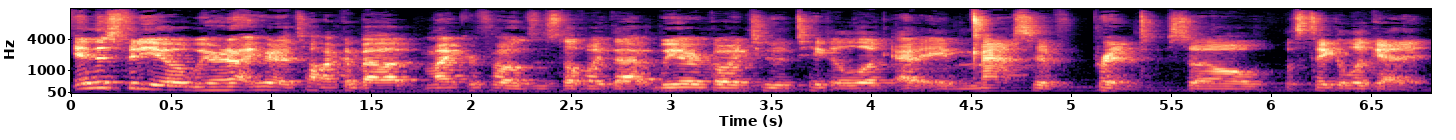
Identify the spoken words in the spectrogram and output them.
In this video, we are not here to talk about microphones and stuff like that. We are going to take a look at a massive print. So let's take a look at it.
